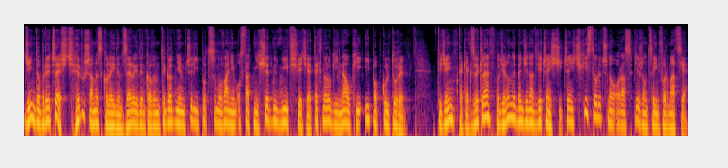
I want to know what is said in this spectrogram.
Dzień dobry, cześć. Ruszamy z kolejnym zero-jedynkowym tygodniem, czyli podsumowaniem ostatnich siedmiu dni w świecie technologii, nauki i popkultury. Tydzień, tak jak zwykle, podzielony będzie na dwie części: część historyczną oraz bieżące informacje.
